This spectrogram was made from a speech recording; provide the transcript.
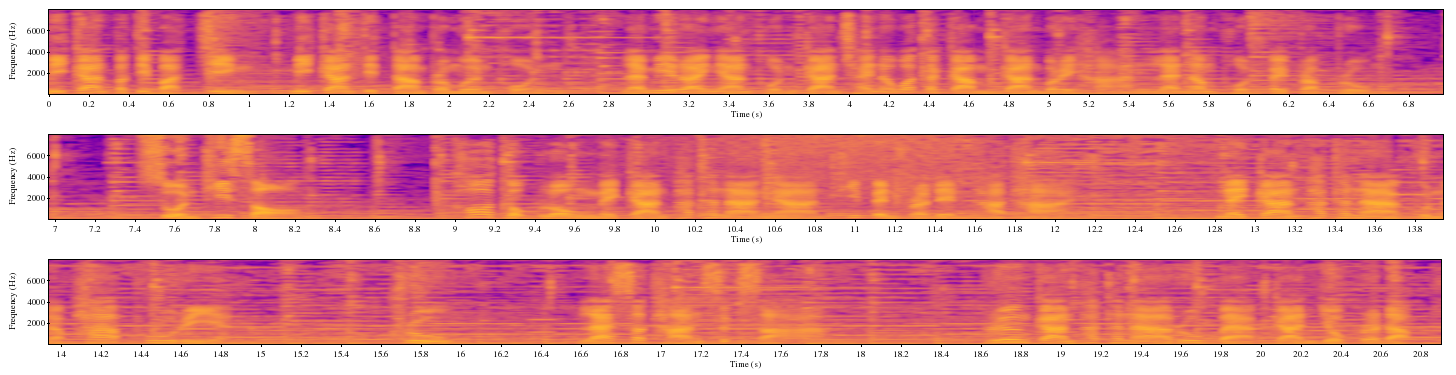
มีการปฏิบัติจริง มีการติดตามประเมินผล และมีรายงานผลการใช้นวัตกรรมการบริหารและนำผลไปปรับปรุง ส่วนที่ 2 ข้อตกลงในการพัฒนางานที่เป็นประเด็นท้าทาย ในการพัฒนาคุณภาพผู้เรียน ครู และสถานศึกษา เรื่องการพัฒนารูปแบบการยกระดับผ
